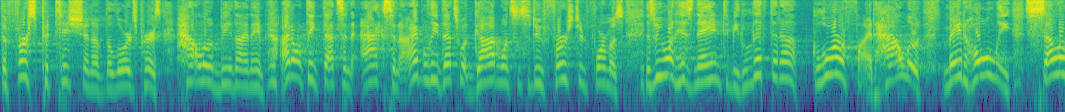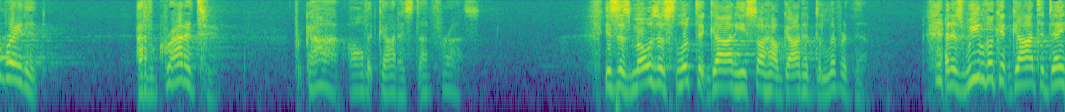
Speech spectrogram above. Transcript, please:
the first petition of the Lord's Prayer is, hallowed be thy name. I don't think that's an accident. I believe that's what God wants us to do first and foremost, is we want his name to be lifted up, glorified, hallowed, made holy, celebrated out of gratitude for God, all that God has done for us. He says, Moses looked at God, he saw how God had delivered them. And as we look at God today,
